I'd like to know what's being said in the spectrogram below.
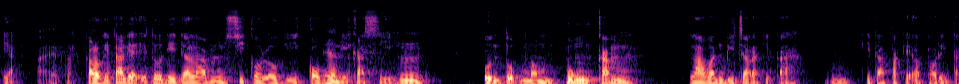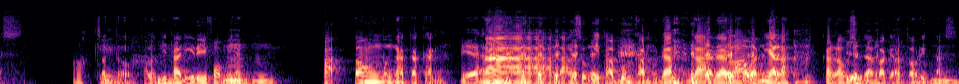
Ya. Pak Eter? Kalau kita lihat itu di dalam psikologi komunikasi, Hmm. untuk membungkam lawan bicara kita, kita pakai otoritas. Oke. Contoh, kalau kita di reform ya, Pak Tong mengatakan, Ya. nah langsung kita bungkam, udah nggak ada lawannya lah kalau sudah pakai otoritas.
